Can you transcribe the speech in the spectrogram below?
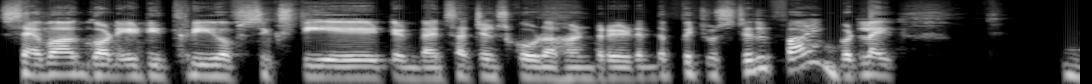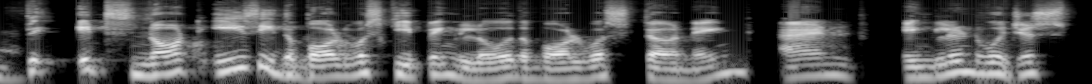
Sehwag got 83 of 68 and then Sachin scored 100 and the pitch was still fine. But like, the, it's not easy. The ball was keeping low, the ball was turning, and England were just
